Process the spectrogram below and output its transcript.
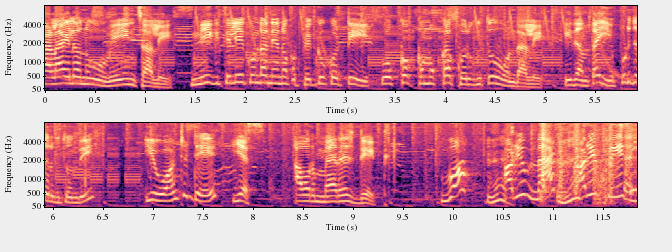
కళాయిలో నువ్వు వేయించాలి. నీకు తెలియకుండా నేను ఒక పెగ్గు కొట్టి ఒక్కొక్క ముక్క కొరుకుతూ ఉండాలి. ఇదంతా ఎప్పుడు జరుగుతుంది? You want date as our marriage date what are you mad are you crazy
